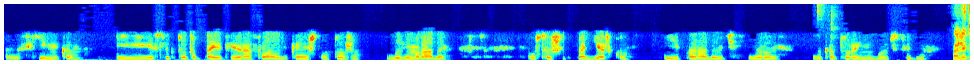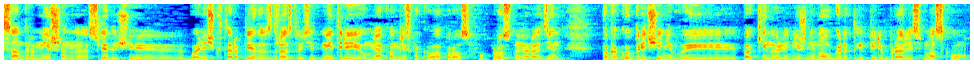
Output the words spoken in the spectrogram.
с Химиком. И если кто-то поедет в Ярославль, конечно, тоже будем рады услышать поддержку и порадовать героя, за который не будет стыдно. Александр Мишин, следующий болельщик торпеда. Здравствуйте, Дмитрий. У меня к вам несколько вопросов. Вопрос номер один. По какой причине вы покинули Нижний Новгород и перебрались в Москву?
